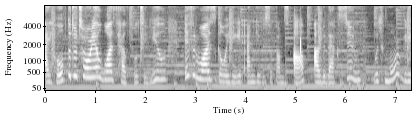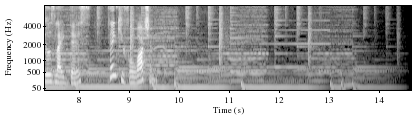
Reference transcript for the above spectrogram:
I hope the tutorial was helpful to you. If it was, go ahead and give us a thumbs up. I'll be back soon with more videos like this. Thank you for watching.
